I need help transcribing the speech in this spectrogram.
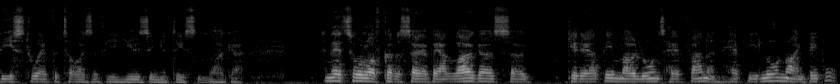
less to advertise if you're using a decent logo. And that's all I've got to say about logos so get out there, mow lawns, have fun and happy lawn mowing people.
